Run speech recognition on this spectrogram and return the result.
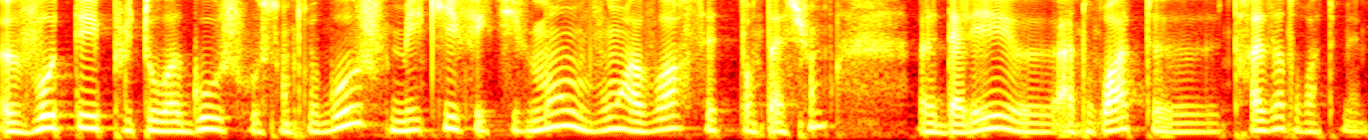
voter plutôt à gauche ou au centre-gauche, mais qui effectivement vont avoir cette tentation euh, d'aller euh, à droite, euh, très à droite même.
